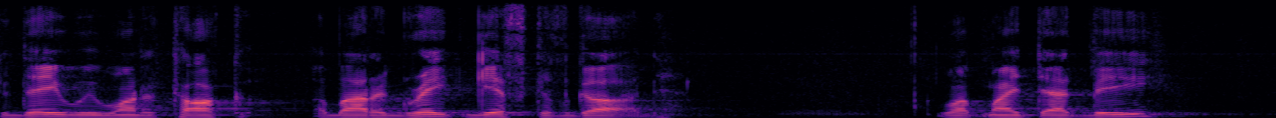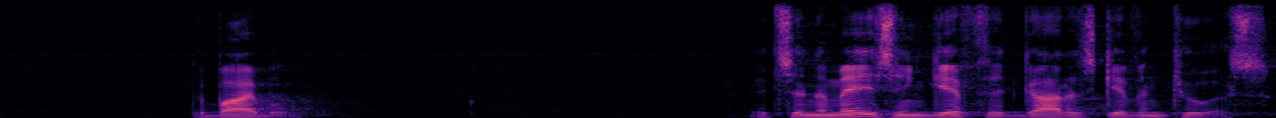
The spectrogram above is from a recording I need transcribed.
Today we want to talk about a great gift of God. What might that be? The Bible. It's an amazing gift that God has given to us.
